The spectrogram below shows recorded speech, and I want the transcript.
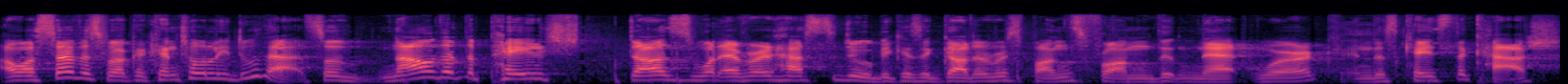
our service worker can totally do that. So now that the page does whatever it has to do because it got a response from the network, in this case the cache,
